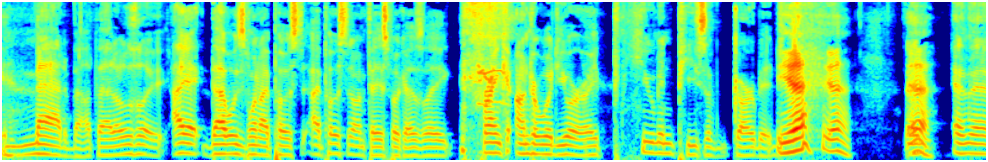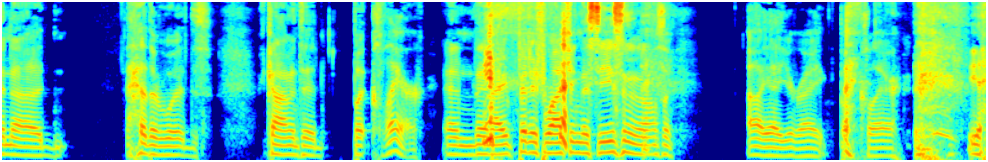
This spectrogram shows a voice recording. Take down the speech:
was mad about that. I was like, I that was when I posted. I posted on Facebook. I was like, Frank Underwood, you are a human piece of garbage. yeah. Yeah. And, Yeah. And then uh, Heather Woods commented, "But Claire." And then I finished watching the season, and I was like, "Oh yeah, you're right, but Claire." Yeah.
